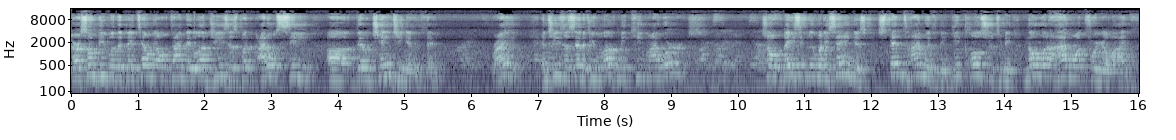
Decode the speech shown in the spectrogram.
There are some people that they tell me all the time they love Jesus, but I don't see uh, them changing anything. Right? And Jesus said, if you love me, keep my words. So basically, what he's saying is spend time with me, get closer to me, know what I want for your life.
